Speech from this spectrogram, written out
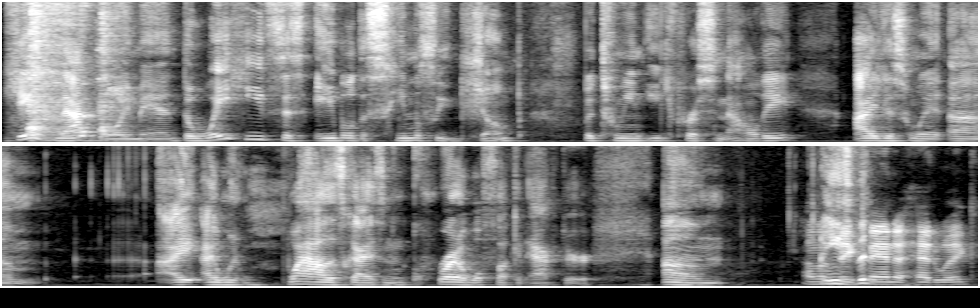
James McAvoy, man, the way he's just able to seamlessly jump between each personality, I just went, um, I I went, wow, this guy's an incredible fucking actor. Um, I'm a he's big been- fan of Hedwig.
